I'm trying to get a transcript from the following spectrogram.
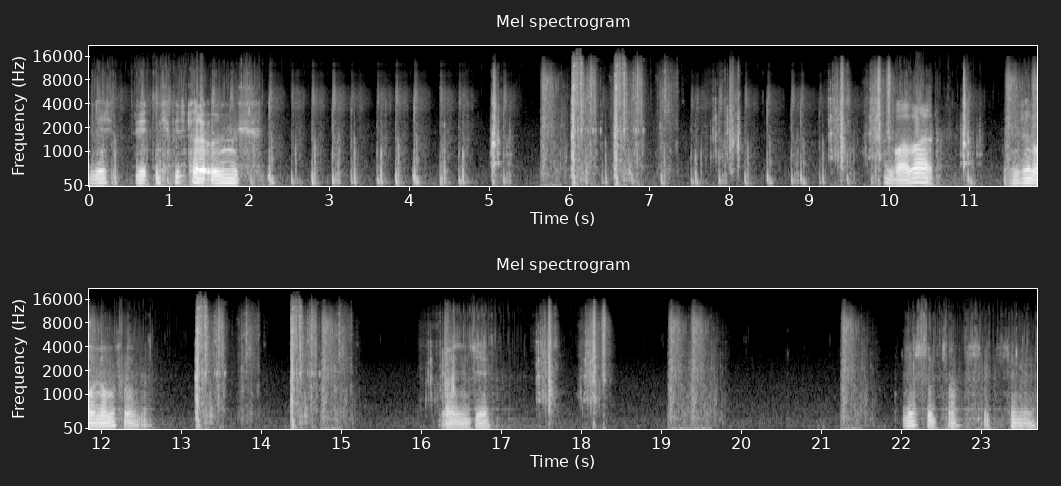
Ne? 71 kere ölmüş. Galiba güzel oynamış oldu. Bence. Nasıl tam sekemiyor.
